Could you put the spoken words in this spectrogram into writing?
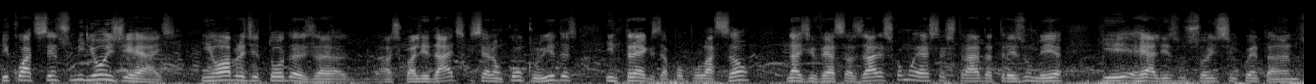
e 400 milhões de reais em obras de todas as qualidades que serão concluídas, entregues à população nas diversas áreas, como esta estrada 316, que realiza os sonhos de 50 anos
